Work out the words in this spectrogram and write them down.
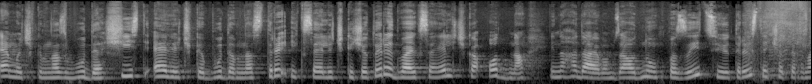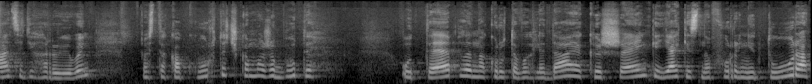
емочки в нас буде 6, елічки буде в нас 3 XL, 4, 2 XL, 1. І нагадаю вам, за одну позицію 314 гривень. Ось така курточка може бути утеплена, круто виглядає, кишеньки, якісна фурнітура.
